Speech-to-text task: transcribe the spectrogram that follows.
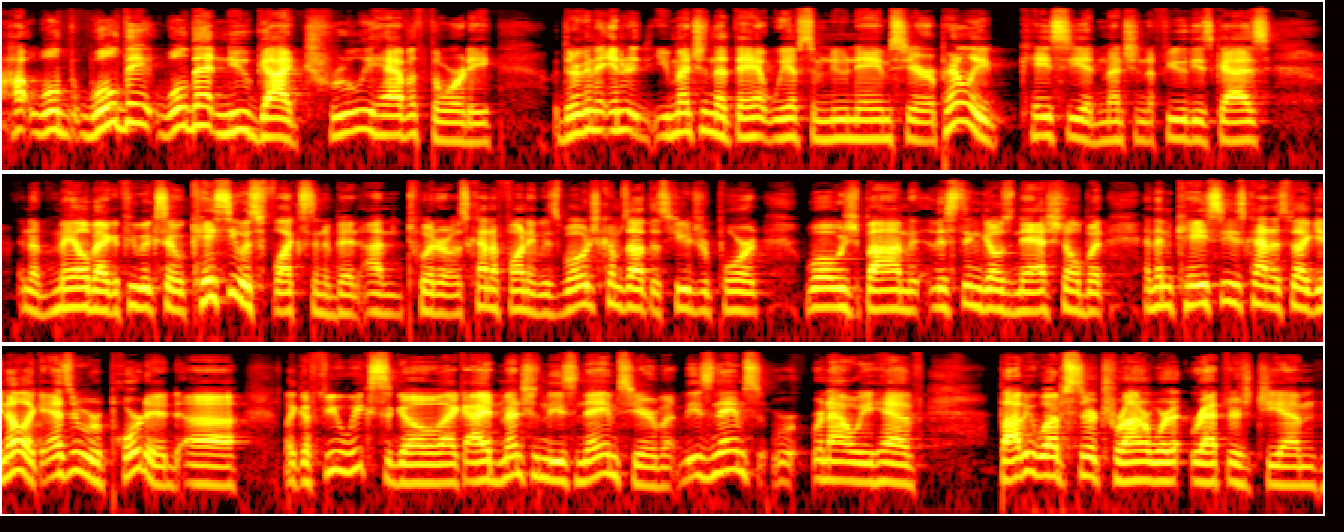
how, will will they will that new guy truly have authority? They're gonna enter. You mentioned that they have, we have some new names here. Apparently, K.C. had mentioned a few of these guys in a mailbag a few weeks ago. K.C. was flexing a bit on Twitter. It was kind of funny because Woj comes out this huge report, Woj bomb, this thing goes national, but and then K.C. is kind of like, you know, like as we reported uh like a few weeks ago, like I had mentioned these names here, but these names were now we have Bobby Webster, Toronto Raptors GM,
